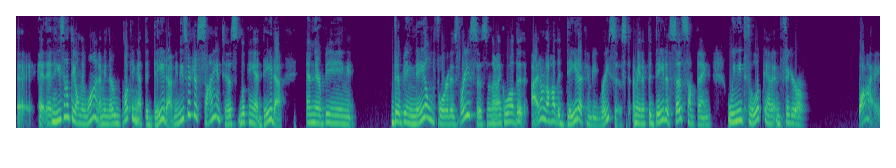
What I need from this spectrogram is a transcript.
and he's not the only one. I mean, they're looking at the data. I mean, these are just scientists looking at data and they're being they're being nailed for it as racist. And they're like, well, the, I don't know how the data can be racist. I mean, if the data says something, we need to look at it and figure out why.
